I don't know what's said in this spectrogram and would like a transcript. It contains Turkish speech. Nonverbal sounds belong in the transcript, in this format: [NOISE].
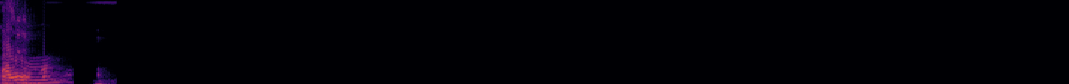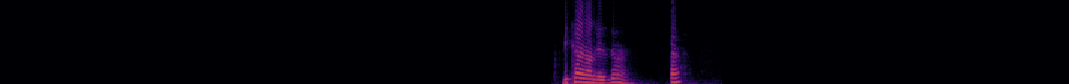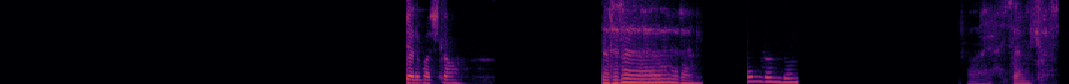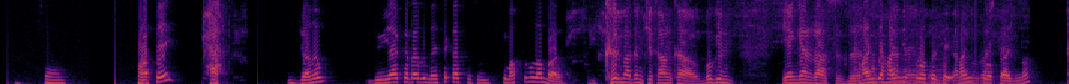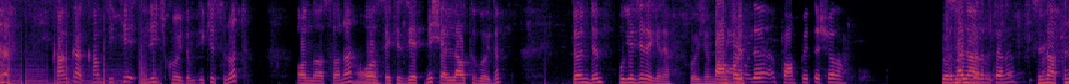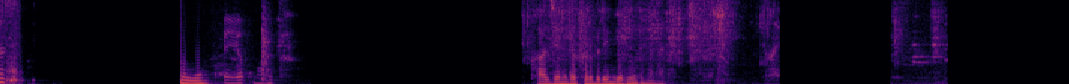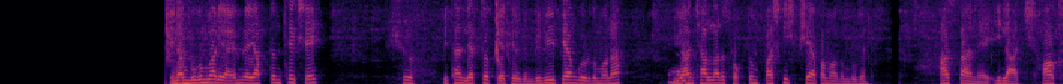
Alıyorum. Bir tane alıyoruz değil mi? Geri başlama. Ay, sevmek. Şey. Pasey? Heh. Canım. Dünya kadar da meslek açmışsın. Bir sikim attı mı lan bari? Kırmadım ki kanka. Bugün yengen rahatsızdı. Hangi hangi slota şey, hangi uğraştım. slotdaydın lan? [CLEARS THROAT] Kanka kamp 2 leech koydum. 2 slot. Ondan sonra 18 70 56 koydum. Döndüm. Bu gece de yine koyacağım. Fanpoint'le Fanpoint'le şey alalım. Siz Görünmez kadın bir tane. Siz ne yaptınız? Şey yapma. KC'ni de kırdırayım görüyorum hemen. İnan bugün var ya Emre yaptığım tek şey şu bir tane laptop getirdim. Bir VPN kurdum ona. Yan çarları soktum. Başka hiçbir şey yapamadım bugün. Hastane, ilaç, hatun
